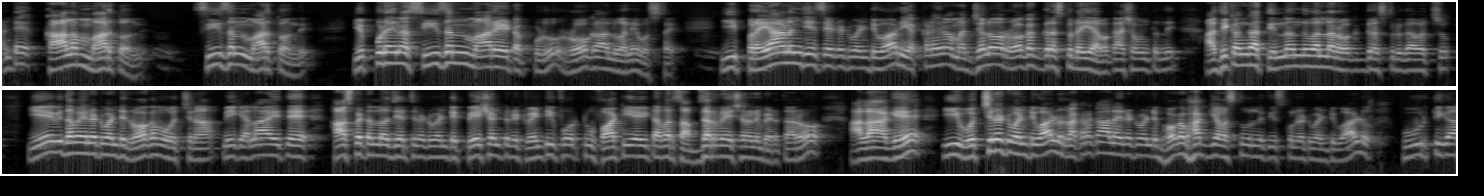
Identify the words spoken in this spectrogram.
అంటే కాలం మారుతోంది సీజన్ మారుతోంది. ఎప్పుడైనా సీజన్ మారేటప్పుడు రోగాలు అనే వస్తాయి. ఈ ప్రయాణం చేసేటటువంటి వాడు ఎక్కడైనా మధ్యలో రోగగ్రస్తుడయ్యే అవకాశం ఉంటుంది. అధికంగా తిన్నందువల్ల రోగగ్రస్తుడు కావచ్చు ఏ విధమైనటువంటి రోగము వచ్చినా మీకు ఎలా అయితే హాస్పిటల్లో చేర్చినటువంటి పేషెంట్ని twenty four to forty eight hours observation అని పెడతారో అలాగే ఈ వచ్చినటువంటి వాళ్ళు రకరకాలైనటువంటి భోగభాగ్య వస్తువుల్ని తీసుకున్నటువంటి వాళ్ళు పూర్తిగా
